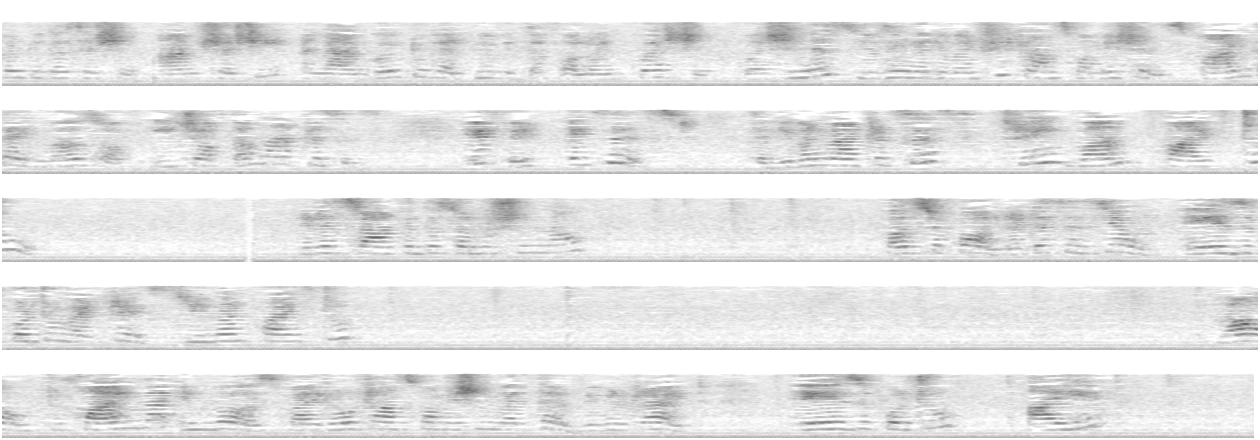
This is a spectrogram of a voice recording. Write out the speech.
welcome to the session. I am Shashi and I am going to help you with the following question. Question is using elementary transformations find the inverse of each of the matrices if it exists. The given matrix is 3, 1, 5, 2. Let us start with the solution now. First of all, let us assume A is equal to matrix 3, 1, 5, 2. Now, to find the inverse by row transformation method, we will write A is equal to IA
